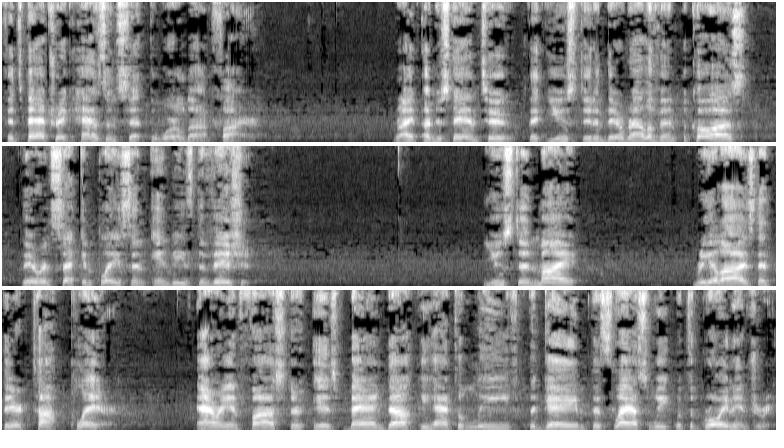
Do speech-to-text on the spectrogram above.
Fitzpatrick hasn't set the world on fire. Right? Understand too that Houston, and they're relevant because they're in second place in Indy's division. Houston might realize that their top player, Arian Foster, is banged up. He had to leave the game this last week with a groin injury.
